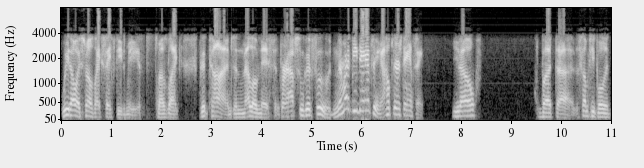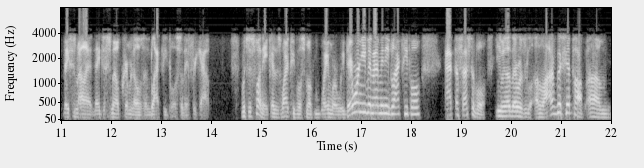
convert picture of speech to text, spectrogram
weed always smells like safety to me. It smells like good times and mellowness and perhaps some good food. And there might be dancing. I hope there's dancing. You know, but uh some people they smell it. They just smell criminals and black people so they freak out which is funny because white people smoke way more weed. There weren't even that many black people at the festival even though there was a lot of good hip hop um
